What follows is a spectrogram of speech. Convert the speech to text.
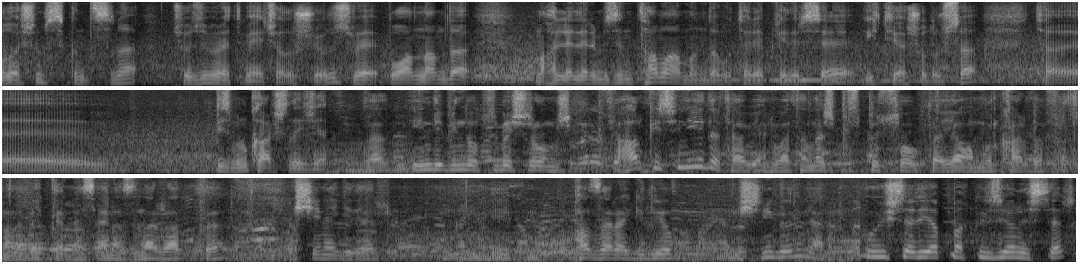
ulaşım sıkıntısına çözüm üretmeye çalışıyoruz ve bu anlamda mahallelerimizin tamamında bu talep gelirse, ihtiyaç olursa ta- e, biz bunu karşılayacağız. İndi binde 35 lira olmuş. Halk için iyidir tabii yani vatandaş bu, bu soğukta, yağmur, karda, fırtınada beklemez. En azından rahattı. İşine gider, pazara gidiyor, işini görür yani. Bu işleri yapmak vizyon ister.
